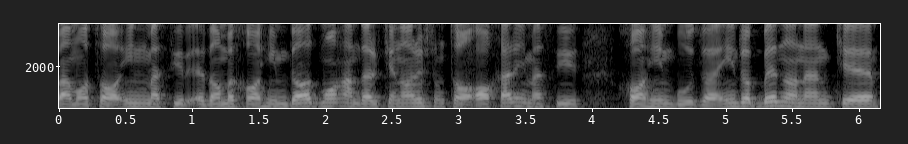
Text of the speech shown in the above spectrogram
و ما تا این مسیر ادامه خواهیم داد ما هم در کنارشون تا آخر این مسیر خواهیم بود و این را بدانند که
